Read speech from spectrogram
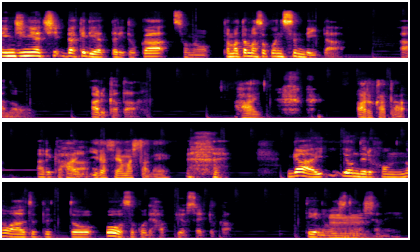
エンジニアちだけでやったりとか、そのたまたまそこに住んでいた、あの、ある方、はい。ある方、ある方、はい、いらっしゃいましたね。が読んでる本のアウトプットをそこで発表したりとかっていうのをしてましたね。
